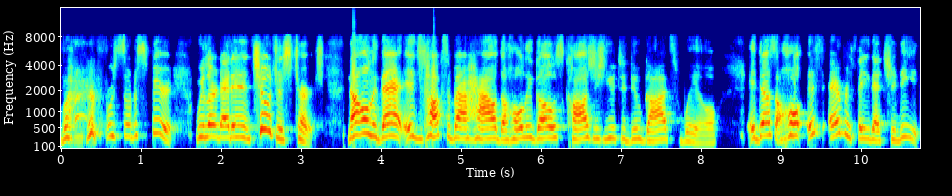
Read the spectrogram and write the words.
But fruits of the spirit, we learned that in children's church. Not only that, it talks about how the Holy Ghost causes you to do God's will. It does a whole, it's everything that you need.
